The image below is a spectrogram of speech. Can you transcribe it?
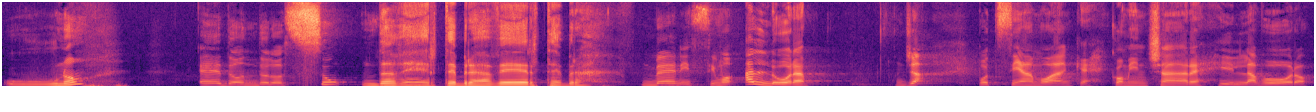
1 e dondolo su da vertebra a vertebra. Benissimo, allora già possiamo anche cominciare il lavoro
